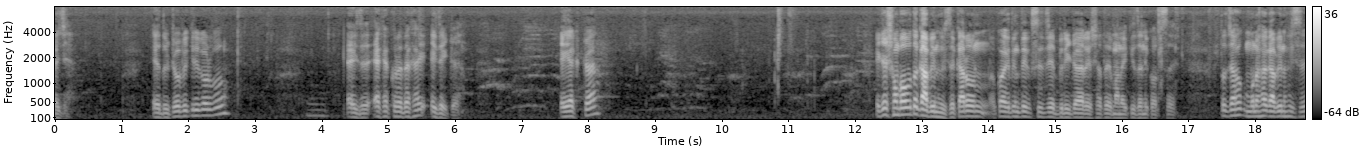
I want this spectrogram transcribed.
এই যে, এ দুটো বিক্রি করব। এই যে, এক এক করে দেখাই, এই যে এইটা। এই একটা। এটা সম্ভবত গাভিন হয়েছে কারণ কয়েকদিন দেখছি যে ব্রিডার এর সাথে মানে কি জানি করছে। তো যাই হোক, মনে হয় গাভিন হয়েছে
